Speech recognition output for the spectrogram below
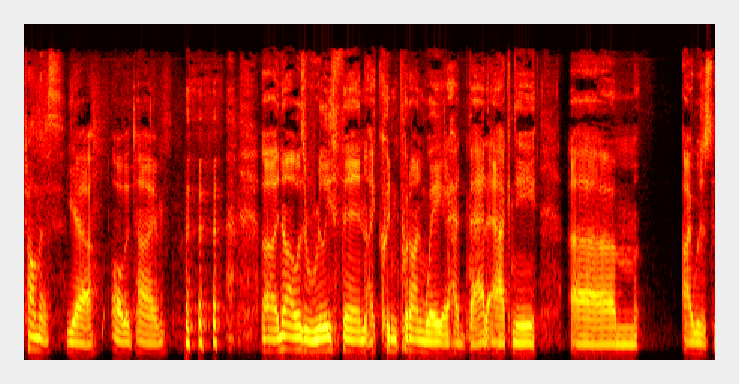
Thomas. Yeah, all the time. uh, no, I was really thin. I couldn't put on weight. I had bad acne. Um, I was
